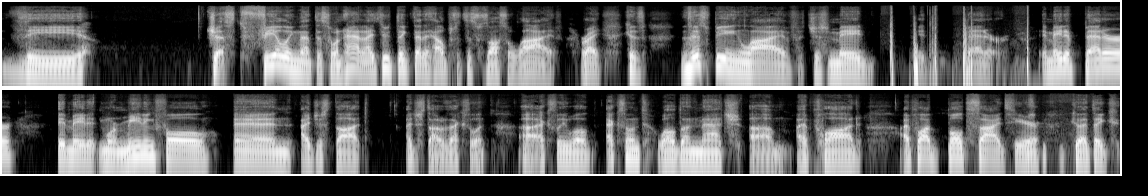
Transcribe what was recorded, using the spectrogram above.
the just feeling that this one had. And I do think that it helps that this was also live, right? Because this being live just made it better. It made it better. It made it more meaningful. And I just thought, I just thought it was excellent. Uh, excellent, well, excellent, well done match. Um, I applaud, I applaud both sides here because I think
